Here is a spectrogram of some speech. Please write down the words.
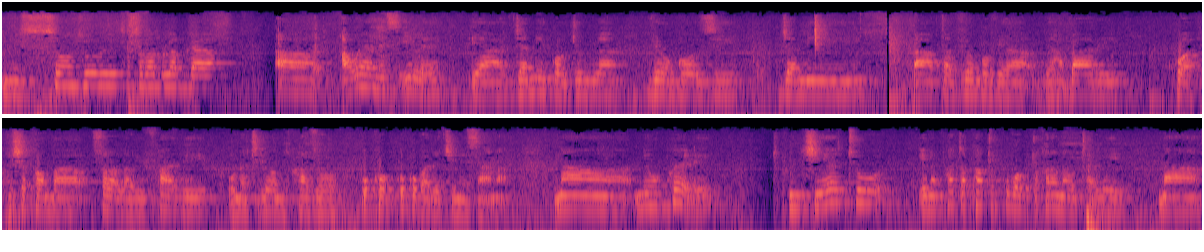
ni sio nzuri kwa sababu labda uh, awareness ile ya jamii kwa ujumla, viongozi, jamii, hata uh, vyombo vya, vya habari kuhakikisha kwamba swala la uhifadhi unatiliwa mkazo huko bado chini sana, na ni ukweli nchi yetu inapata pato kubwa kutokana na utalii na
